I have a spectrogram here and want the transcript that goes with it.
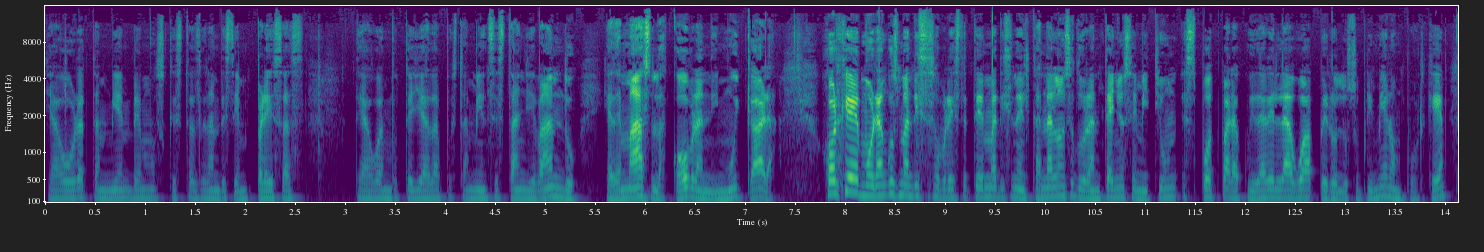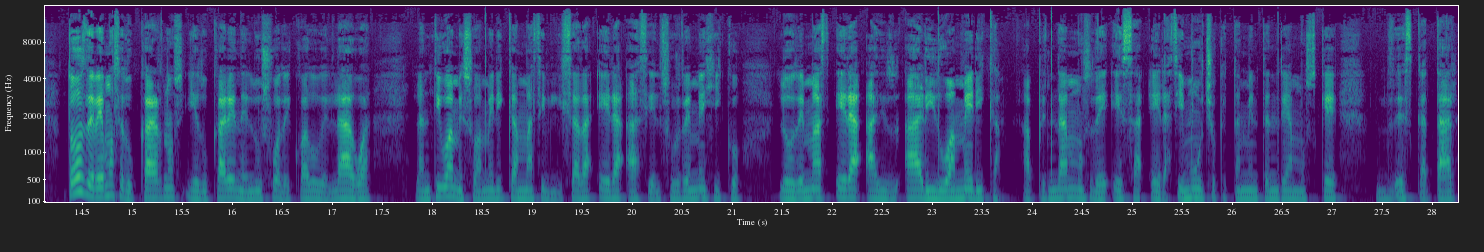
Y ahora también vemos que estas grandes empresas de agua embotellada pues también se están llevando y además la cobran y muy cara. Jorge Morán Guzmán dice sobre este tema, dice en el Canal 11 durante años emitió un spot para cuidar el agua, pero lo suprimieron. ¿Por qué? Todos debemos educarnos y educar en el uso adecuado del agua. La antigua Mesoamérica más civilizada era hacia el sur de México, lo demás era Aridoamérica. Aprendamos de esa era, sí mucho que también tendríamos que rescatar.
